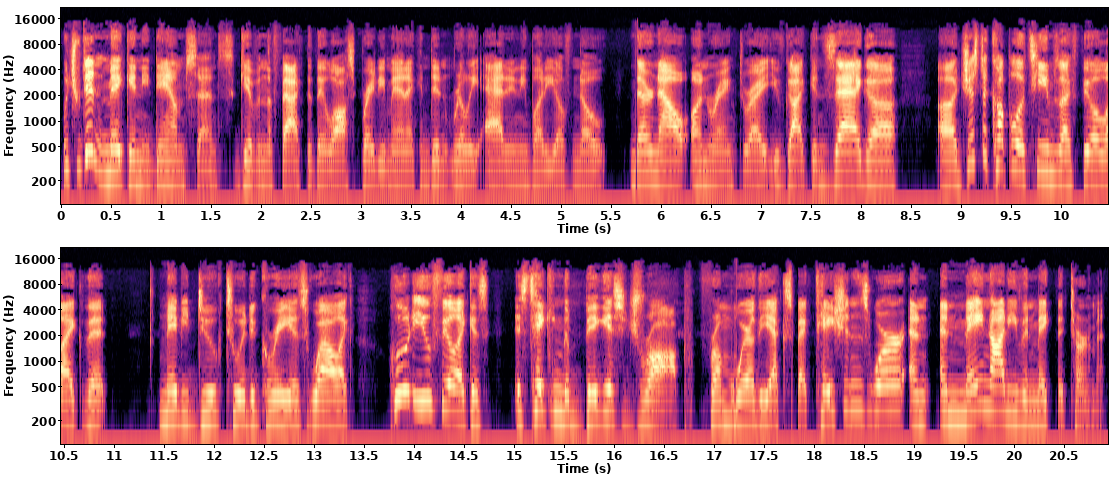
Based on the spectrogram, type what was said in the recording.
which didn't make any damn sense given the fact that they lost Brady Manek and didn't really add anybody of note. They're now unranked, right? You've got Gonzaga, uh, just a couple of teams I feel like that maybe Duke to a degree as well. Like, who do you feel like is is taking the biggest drop from where the expectations were and and may not even make the tournament?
